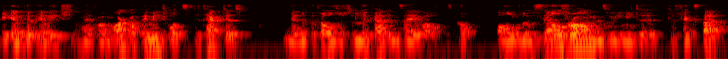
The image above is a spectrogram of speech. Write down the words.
the input image and I had a markup image, what's detected, and then the pathologist would look at it and say, well, it's got all of those cells wrong, and so you need to, to fix that.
